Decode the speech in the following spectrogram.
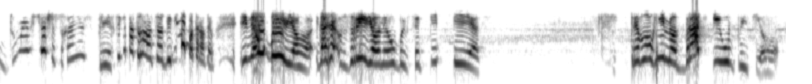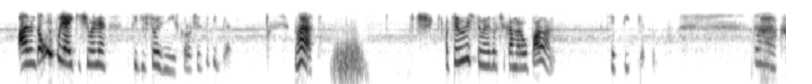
думаю, все, сейчас сохранюсь. Блін, скільки патронів цього дебіла потратив і не убив його. І навіть взрив його не убив. Це піпець. Треба було огнемет брати і убити. А не до упиляйки, чи мене стільки все зніс. Короче, це піпець. Ну, гаразд. Оце вибачте, у мене, короче, камера упала. Це піпець. Так,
